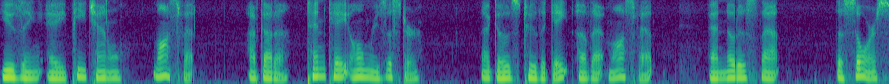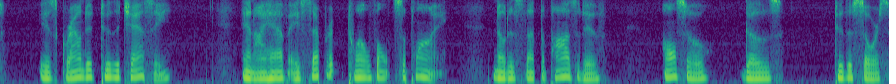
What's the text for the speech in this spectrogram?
using a P-channel MOSFET. I've got a 10k ohm resistor that goes to the gate of that MOSFET and notice that the source is grounded to the chassis and I have a separate 12 volt supply. Notice that the positive also goes to the source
